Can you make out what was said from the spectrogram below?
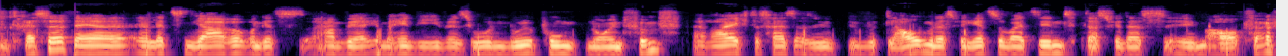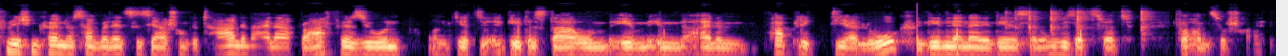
Interesse der letzten Jahre. Und jetzt haben wir immerhin die Version 0.95 erreicht. Das heißt also, wir glauben, dass wir jetzt soweit sind, dass wir das eben auch veröffentlichen können. Das haben wir letztes Jahr schon getan in einer Draft-Version. Und jetzt geht es darum, eben in einem Public-Dialog in den Ländern, in denen es dann umgesetzt wird, voranzuschreiten.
